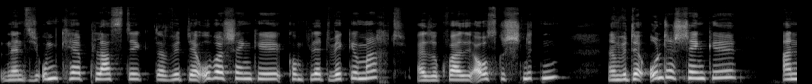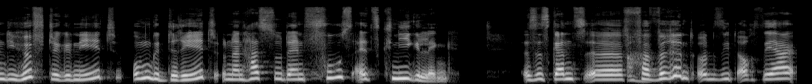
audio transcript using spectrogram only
nennt sich Umkehrplastik. Da wird der Oberschenkel komplett weggemacht, also quasi ausgeschnitten. Dann wird der Unterschenkel an die Hüfte genäht, umgedreht und dann hast du deinen Fuß als Kniegelenk. Es ist ganz äh, verwirrend und sieht auch sehr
